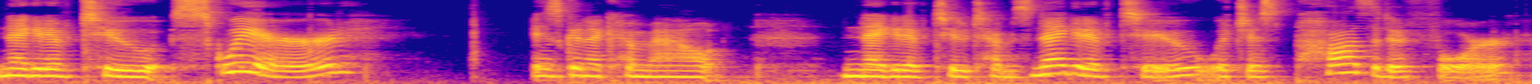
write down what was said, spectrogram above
Negative 2 squared is going to come out negative 2 times negative 2, which is positive 4.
